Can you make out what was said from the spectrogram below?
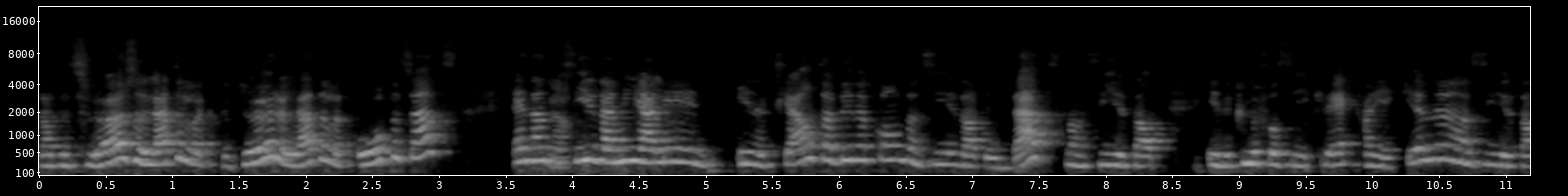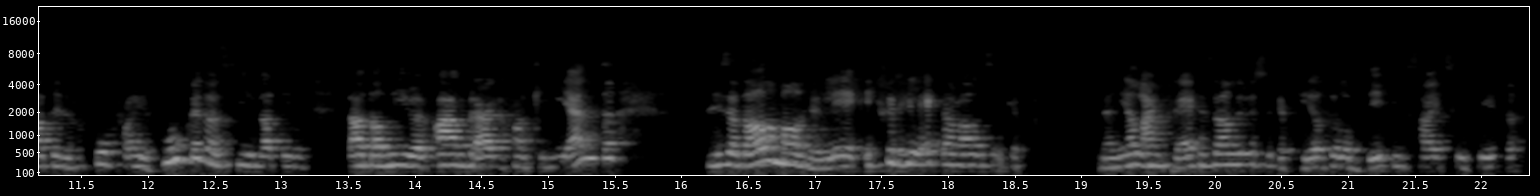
dat het sluizen letterlijk, de deuren letterlijk openzet. En dan zie je dat niet alleen in het geld dat binnenkomt, dan zie je dat in bed, dan zie je dat in de knuffels die je krijgt van je kinderen, dan zie je dat in de verkoop van je boeken, dan zie je dat in dat, dat nieuwe aanvragen van cliënten. Dan is dat allemaal gelijk. Ik vergelijk dat wel eens. Ik heb ben heel lang vrijgezel geweest. Ik heb heel veel op dating sites gezeten.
